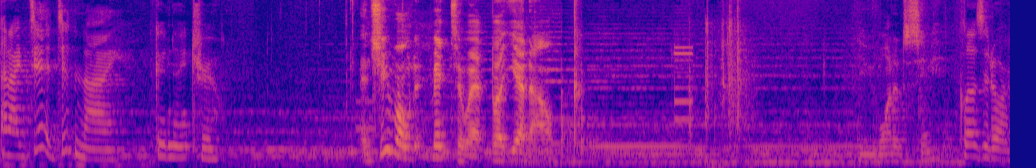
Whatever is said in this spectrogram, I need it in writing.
And I did, didn't I? Good night, True. And she won't admit to it, but you know. You wanted to see me? Close the door.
